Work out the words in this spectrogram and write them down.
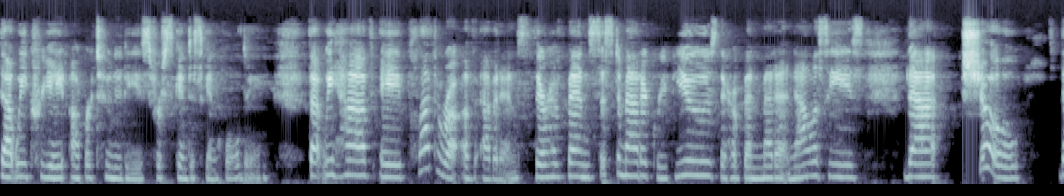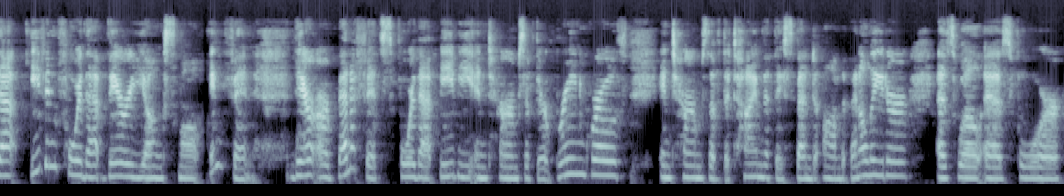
that we create opportunities for skin to skin holding, that we have a plethora of evidence. There have been systematic reviews, there have been meta analyses that show that even for that very young small infant, there are benefits for that baby in terms of their brain growth, in terms of the time that they spend on the ventilator, as well as for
